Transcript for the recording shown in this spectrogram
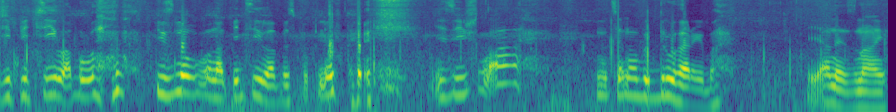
Друзі, підсіла була. І знову вона підсіла без покльовки. І зійшла. Ну це, мабуть, друга риба. Я не знаю.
